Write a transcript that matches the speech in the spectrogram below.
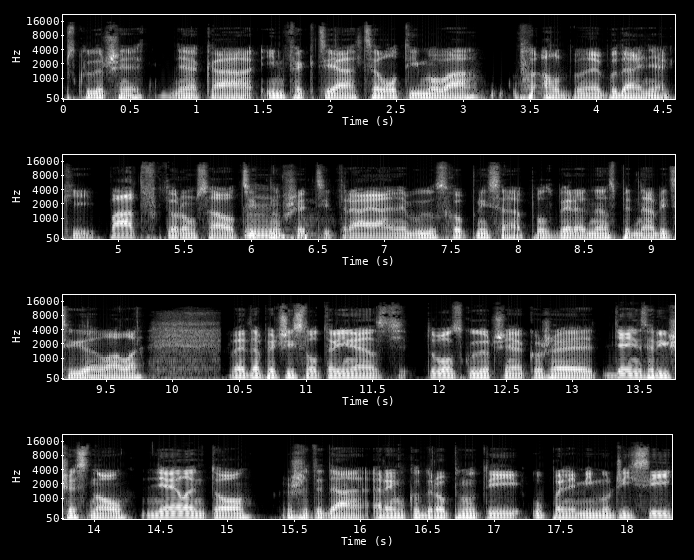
skutočne nejaká infekcia celotímová alebo nebude aj nejaký pád, v ktorom sa ocitnú mm. všetci traja a nebudú schopní sa pozbierať naspäť na bicykel, ale v etape číslo 13 to bol skutočne akože deň z ríše snov. Nie len to, že teda Remko dropnutý úplne mimo GC,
